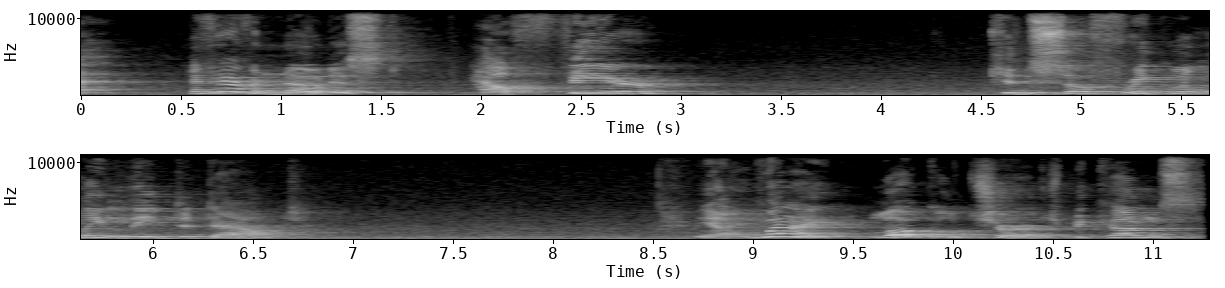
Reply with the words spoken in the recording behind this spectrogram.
Have you ever noticed how fear can so frequently lead to doubt? You know, when a local church becomes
